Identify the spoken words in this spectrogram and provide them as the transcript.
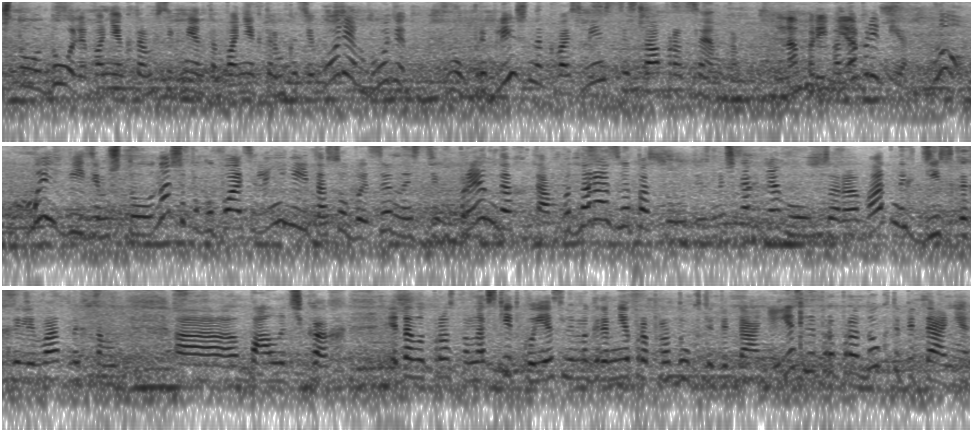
что доля по некоторым сегментам, по некоторым категориям будет ну, приближена к 80-100%. Например? Например. Ну, мы видим, что наши покупатели не видят особой ценности в брендах, там, в одноразовой посуде, в мешках для мусора, ватных дисках или ватных там э, палочках. Это вот просто на скидку, если мы говорим не про продукты питания. Если про продукты питания,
